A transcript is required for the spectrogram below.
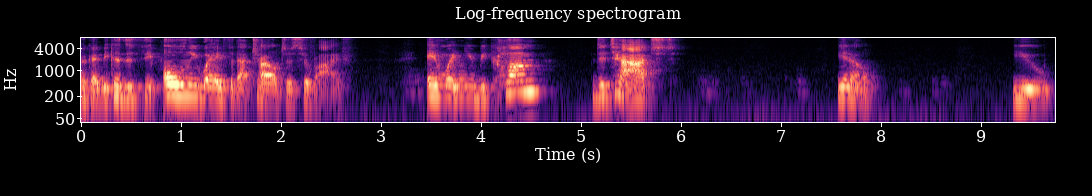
okay because it's the only way for that child to survive and when you become detached you know, you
